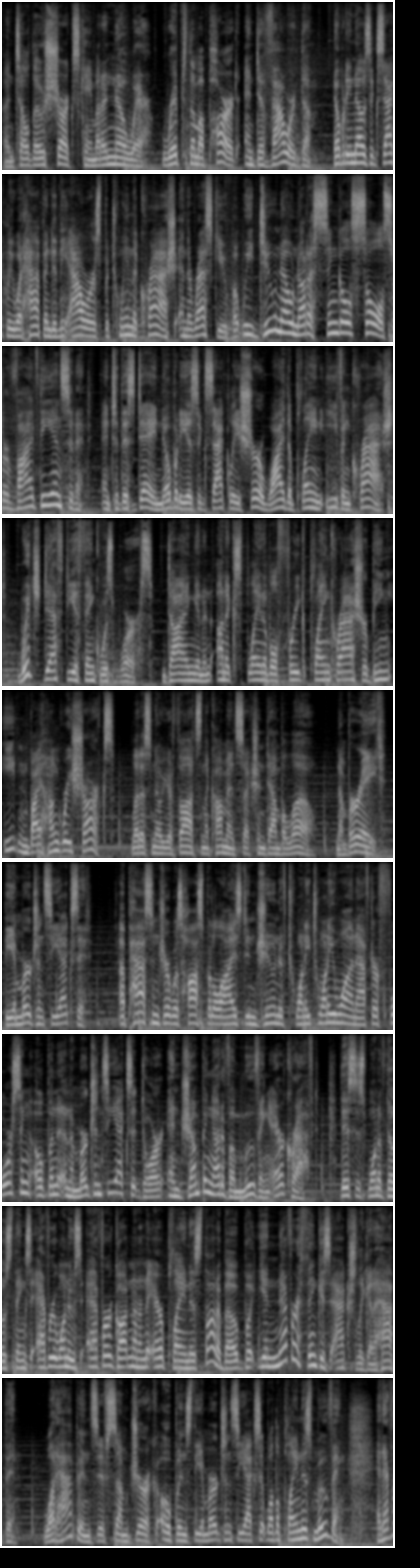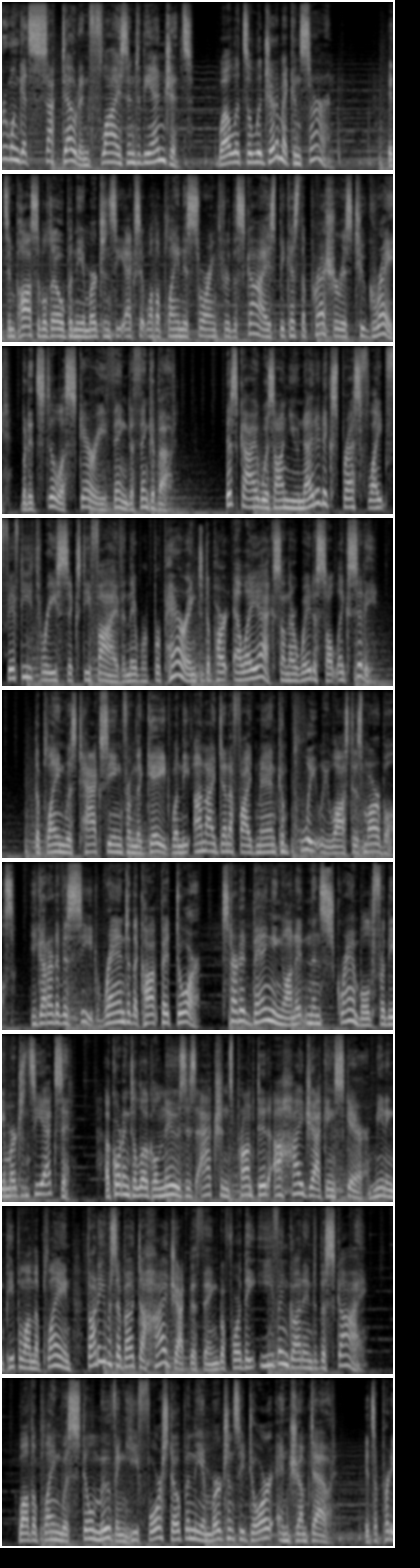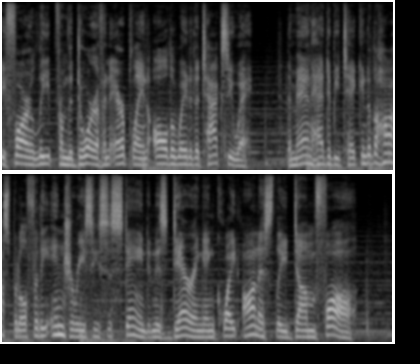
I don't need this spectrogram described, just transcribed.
Until those sharks came out of nowhere, ripped them apart, and devoured them. Nobody knows exactly what happened in the hours between the crash and the rescue, but we do know not a single soul survived the incident, and to this day, nobody is exactly sure why the plane even crashed. Which death do you think was worse? Dying in an unexplainable freak plane crash or being eaten by hungry sharks? Let us know your thoughts in the comments section down below. Number 8. The Emergency Exit. A passenger was hospitalized in June of 2021 after forcing open an emergency exit door and jumping out of a moving aircraft. This is one of those things everyone who's ever gotten on an airplane has thought about, but you never think is actually going to happen. What happens if some jerk opens the emergency exit while the plane is moving, and everyone gets sucked out and flies into the engines? Well, it's a legitimate concern. It's impossible to open the emergency exit while the plane is soaring through the skies because the pressure is too great, but it's still a scary thing to think about. This guy was on United Express Flight 5365 and they were preparing to depart LAX on their way to Salt Lake City. The plane was taxiing from the gate when the unidentified man completely lost his marbles. He got out of his seat, ran to the cockpit door, started banging on it, and then scrambled for the emergency exit. According to local news, his actions prompted a hijacking scare, meaning people on the plane thought he was about to hijack the thing before they even got into the sky. While the plane was still moving, he forced open the emergency door and jumped out. It's a pretty far leap from the door of an airplane all the way to the taxiway. The man had to be taken to the hospital for the injuries he sustained in his daring and quite honestly dumb fall.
